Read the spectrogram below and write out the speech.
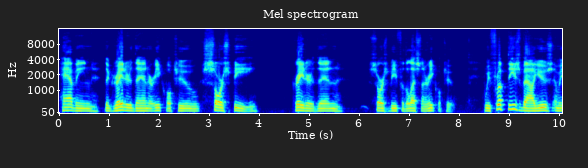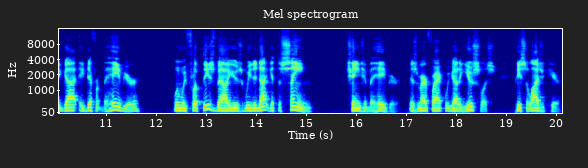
having the greater than or equal to source B greater than source B for the less than or equal to. We flip these values and we got a different behavior. When we flip these values, we did not get the same change in behavior. As a matter of fact, we got a useless piece of logic here.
